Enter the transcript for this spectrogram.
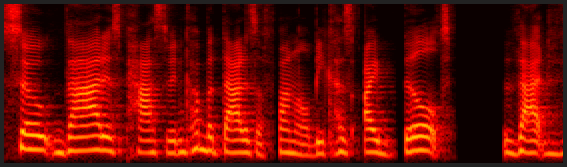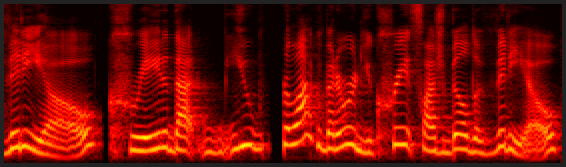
So that is passive income, but that is a funnel because I built that video, created that you, for lack of a better word, you create slash build a video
